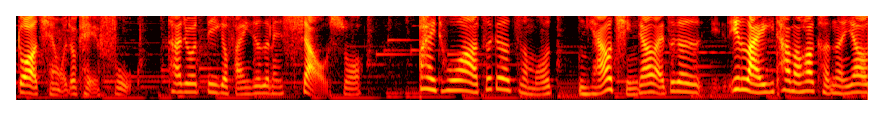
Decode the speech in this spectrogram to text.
多少钱我就可以付。他就第一个反应就在那边笑说，拜托啊，这个怎么你还要请假来？这个一来一趟的话，可能要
